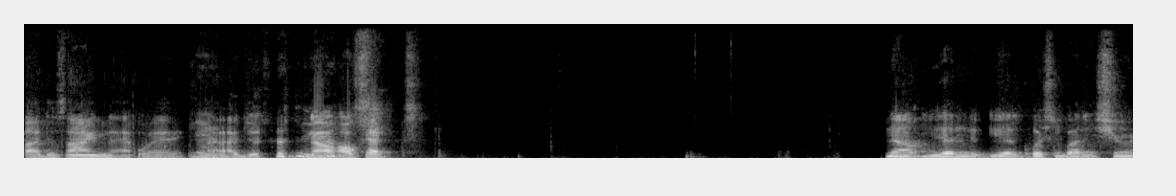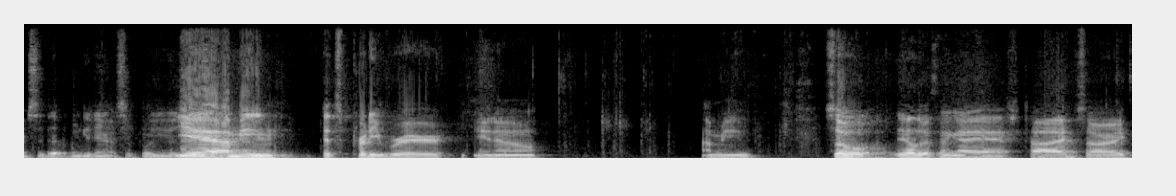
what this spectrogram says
by design that way. No. I just, no, okay. Now, you had, a- you had a question about insurance, did that one get answered for you? Yeah, I mean, it's pretty rare, you know. I mean, so the other thing I asked Ty, sorry,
